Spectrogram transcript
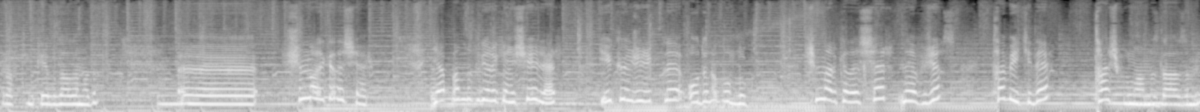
Crafting table alamadım. Ee, şimdi arkadaşlar yapmamız gereken şeyler ilk öncelikle odunu bulduk. Şimdi arkadaşlar ne yapacağız? Tabii ki de taş bulmamız lazım.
